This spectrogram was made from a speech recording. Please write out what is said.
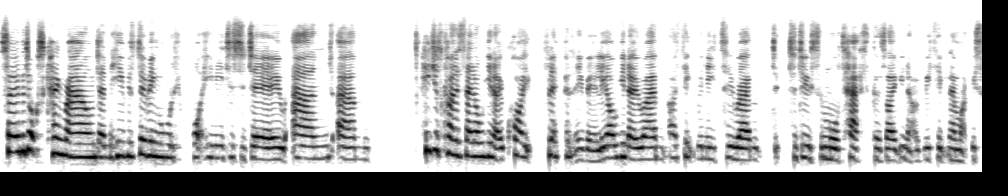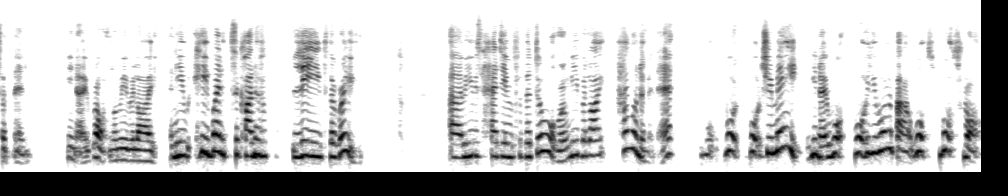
So the doctor came round and he was doing all what he needed to do. And um, he just kind of said, oh, you know, quite flippantly, really, oh, you know, um, I think we need to um to, to do some more tests because, like, you know, we think there might be something, you know, wrong. And we were like, and he he went to kind of leave the room um, he was heading for the door, and we were like, "Hang on a minute, what, what, what do you mean? You know, what, what are you on about? What's, what's wrong?"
